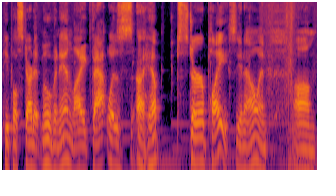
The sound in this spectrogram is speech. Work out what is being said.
people started moving in. Like that was a hipster place, you know, and um,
